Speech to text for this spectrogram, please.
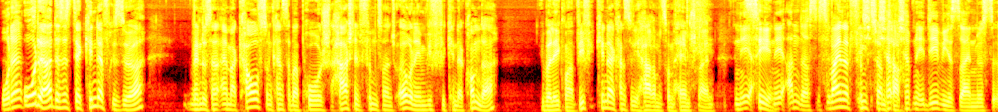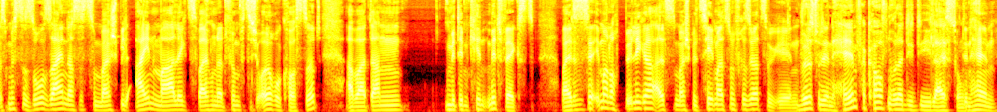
Oder- oder das ist der Kinderfriseur, wenn du es dann einmal kaufst und kannst aber pro Haarschnitt 25 Euro nehmen, wie viele Kinder kommen da? Überleg mal, wie viele Kinder kannst du die Haare mit so einem Helm schneiden? Nee, Zehn. nee, anders. Es- 250 ich, am ich hab- Tag. Ich habe eine Idee, wie es sein müsste. Es müsste so sein, dass es zum Beispiel einmalig 250 Euro kostet, aber dann mit dem Kind mitwächst. Weil das ist ja immer noch billiger, als zum Beispiel zehnmal zum Friseur zu gehen. Würdest du den Helm verkaufen oder die, die Leistung? Den Helm.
